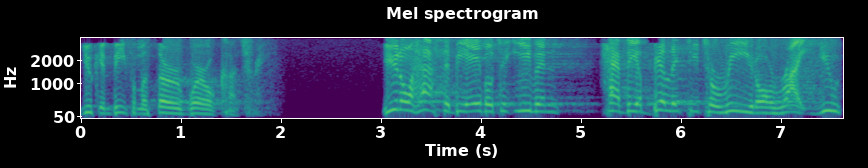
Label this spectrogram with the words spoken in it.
You can be from a third world country. You don't have to be able to even have the ability to read or write. You,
